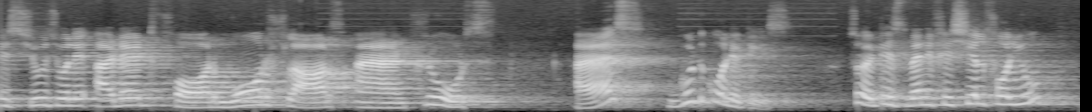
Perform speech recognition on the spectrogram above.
is usually added for more flowers and fruits as good qualities. So, it is beneficial for you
